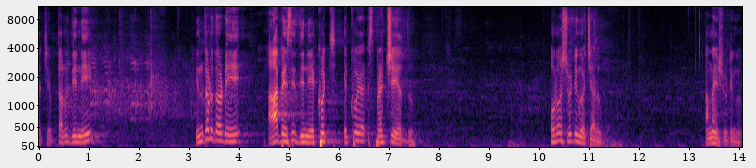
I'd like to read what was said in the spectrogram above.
చెప్తాను. దీన్ని ఇంతటితోటి ఆపేసి దీన్ని ఎక్కువ ఎక్కువ స్ప్రెడ్ చేయొద్దు. ఒకరోజు రోజు షూటింగ్ వచ్చారు. అన్నయ్య షూటింగు.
